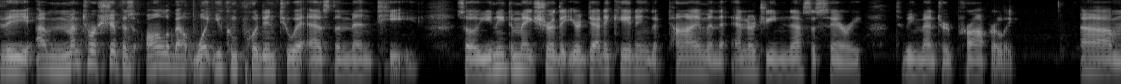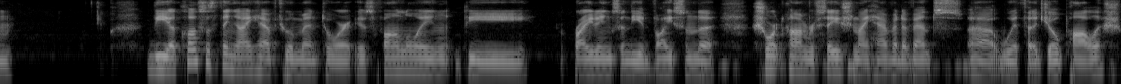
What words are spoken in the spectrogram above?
the uh, mentorship is all about what you can put into it as the mentee. So you need to make sure that you're dedicating the time and the energy necessary to be mentored properly. Um, the uh, closest thing I have to a mentor is following the writings and the advice and the short conversation I have at events uh, with uh, Joe Polish.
